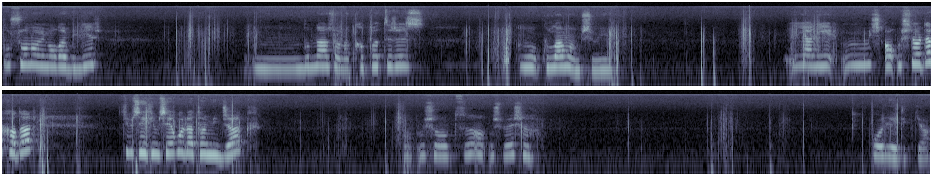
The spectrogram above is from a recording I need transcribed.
Bu son oyun olabilir. Hmm, Bundan sonra kapatırız. Kullanmamışım iyi. Yani 70, 64'e kadar kimse kimseye gol atamayacak. 66, 65 ha. Gol yedik ya.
